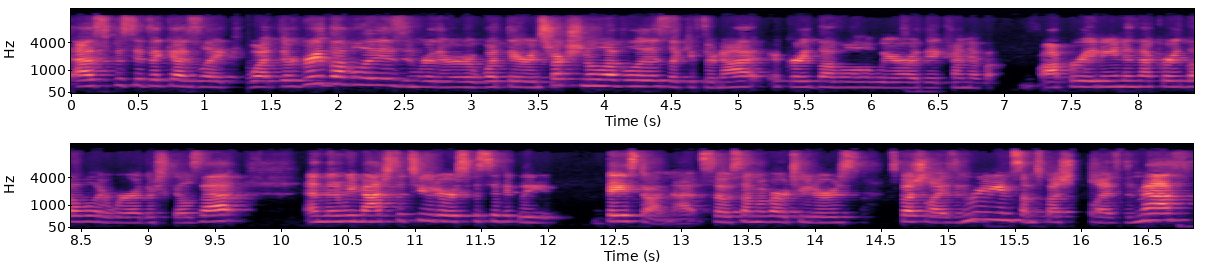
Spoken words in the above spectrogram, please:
as specific as like what their grade level is and where their what their instructional level is. Like if they're not a grade level, where are they kind of operating in that grade level, or where are their skills at? And then we match the tutor specifically based on that. So some of our tutors specialize in reading, some specialize in math,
